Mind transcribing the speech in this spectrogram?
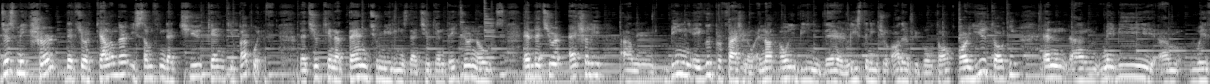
just make sure that your calendar is something that you can keep up with that you can attend to meetings, that you can take your notes, and that you're actually um, being a good professional and not only being there listening to other people talk or you talking, and um, maybe um, with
